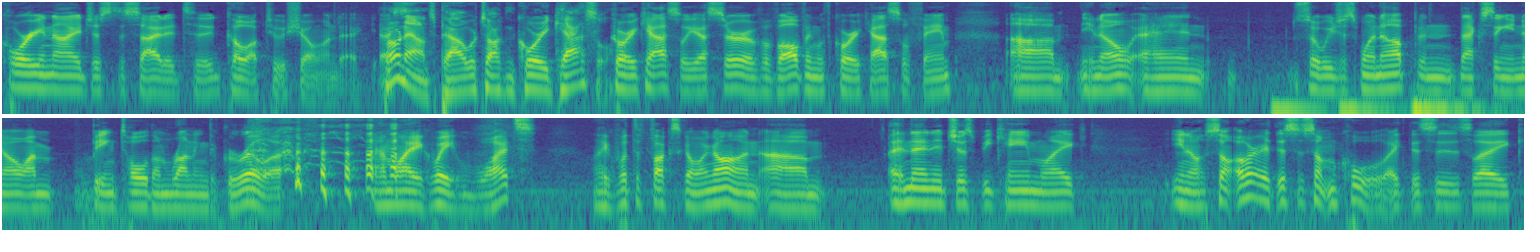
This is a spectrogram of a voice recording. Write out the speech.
Corey and I just decided to go up to a show one day. Yes. Pronouns, pal. We're talking Corey Castle. Corey Castle, yes, sir, of Evolving with Corey Castle fame. Um, you know, and so we just went up, and next thing you know, I'm being told I'm running the gorilla. and I'm like, wait, what? Like, what the fuck's going on? Um, and then it just became like, you know, so, all right, this is something cool. Like, this is like,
